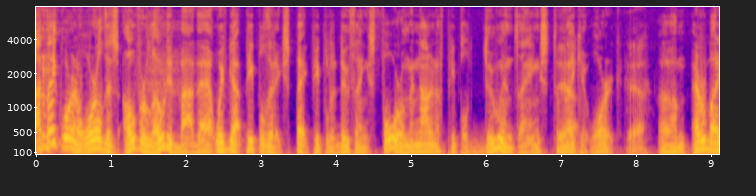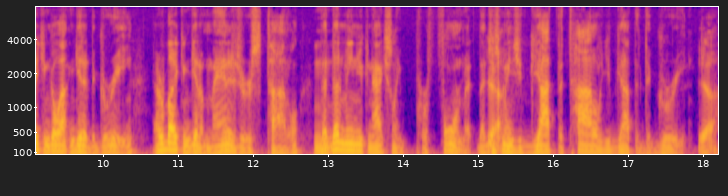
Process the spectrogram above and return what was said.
I, I think we're in a world that's overloaded by that. We've got people that expect people to do things for them, and not enough people doing things to Yeah. make it work. Yeah. Um, everybody can go out and get a degree. Everybody can get a manager's title. That doesn't mean you can actually perform it. That just. Yeah. means you've got the title, you've got the degree. Yeah.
